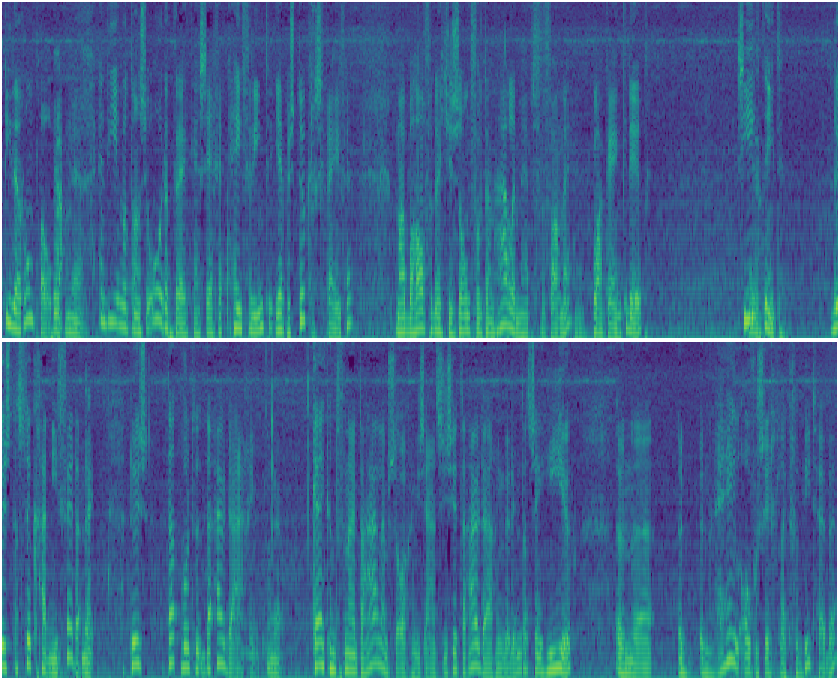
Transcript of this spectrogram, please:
Die daar rondlopen. Ja. Ja. En die iemand aan zijn oren trekken en zeggen... hé hey vriend, je hebt een stuk geschreven... maar behalve dat je Zandvoort en Haarlem hebt vervangen... plakken en knip... zie ik Ja. het niet. Dus dat stuk gaat niet verder. Nee. Dus dat wordt de uitdaging. Ja. Kijkend vanuit de Haarlemse organisatie zit de uitdaging erin... dat zij hier een, eh, een, een heel overzichtelijk gebied hebben...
